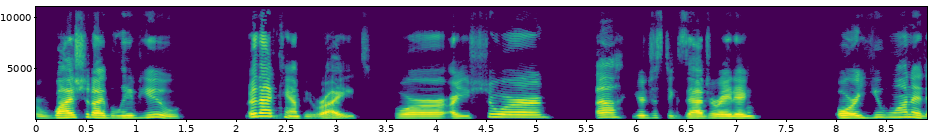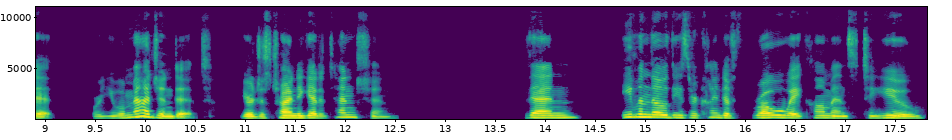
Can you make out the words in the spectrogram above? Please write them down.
or why should I believe you? Or that can't be right. Or are you sure? Uh, you're just exaggerating. Or you wanted it, or you imagined it. You're just trying to get attention. Then, even though these are kind of throwaway comments to you,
